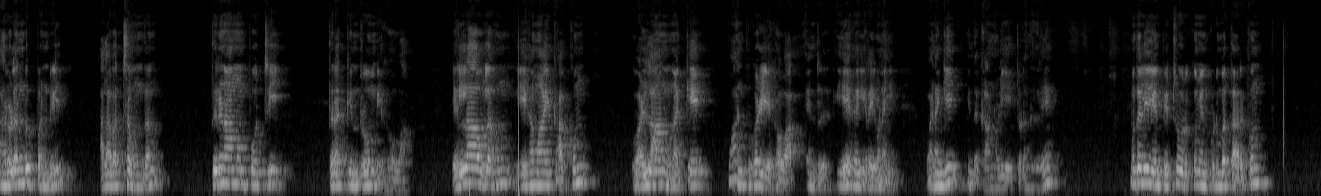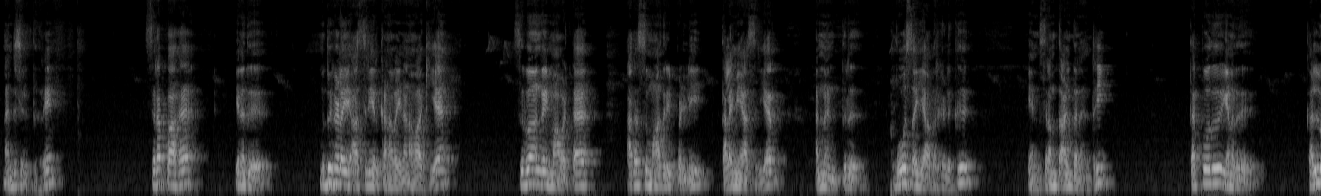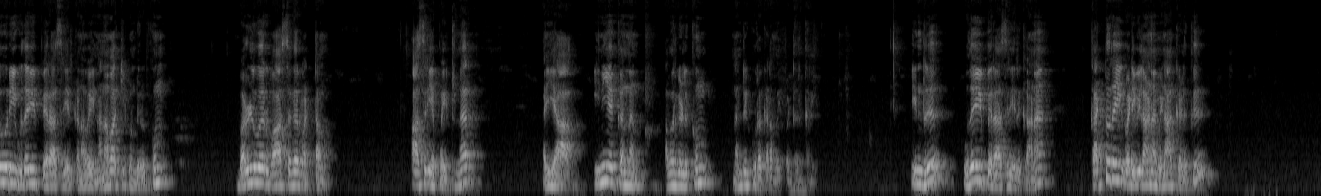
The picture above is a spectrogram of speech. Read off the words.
அருளன்பு பண்பில் அளவற்ற உந்தன் திருநாமம் போற்றி திறக்கின்றோம் எகோவா எல்லா உலகும் ஏகமாய் காக்கும் வல்லான் உனக்கே வான்புகழ் எகோவா என்று ஏக இறைவனை வணங்கி இந்த காணொளியை தொடங்குகிறேன். முதலில் என் பெற்றோருக்கும் என் குடும்பத்தாருக்கும் நன்றி செலுத்துகிறேன். சிறப்பாக எனது முதுகலை ஆசிரியர் கனவை நனவாக்கிய சிவகங்கை மாவட்ட அரசு மாதிரி பள்ளி தலைமை ஆசிரியர் அண்ணன் திரு போஸ் ஐயா அவர்களுக்கு என் சிரம் தாழ்ந்த நன்றி. தற்போது எனது கல்லூரி உதவி பேராசிரியர் கனவை நனவாக்கி கொண்டிருக்கும் வள்ளுவர் வாசகர் வட்டம் ஆசிரிய பயிற்றுனர் ஐயா இனிய கண்ணன் அவர்களுக்கும் நன்றி கூற கடமைப்பட்டிருக்கிறேன். இன்று உதவி பேராசிரியருக்கான கட்டுரை வடிவிலான வினாக்களுக்கு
